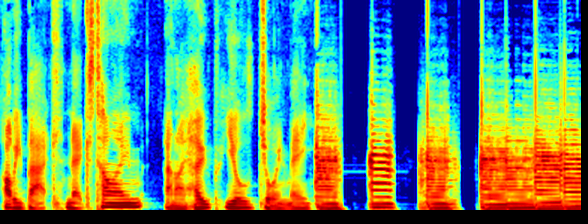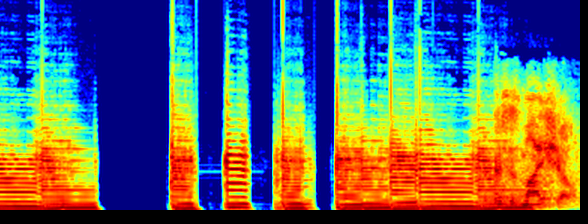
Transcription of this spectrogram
I'll be back next time, and I hope you'll join me. This is my show.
